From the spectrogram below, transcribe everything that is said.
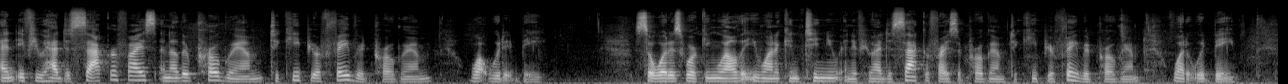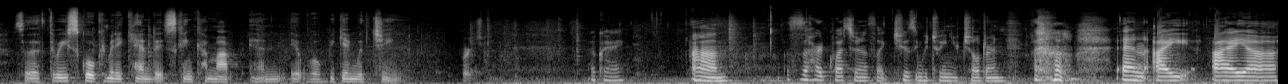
And if you had to sacrifice another program to keep your favorite program, what would it be? So, what is working well that you want to continue? And if you had to sacrifice a program to keep your favorite program, what it would be? So, the three school committee candidates can come up, and it will begin with Jean. Okay. Um, this is a hard question. It's like choosing between your children. and I, I, uh,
